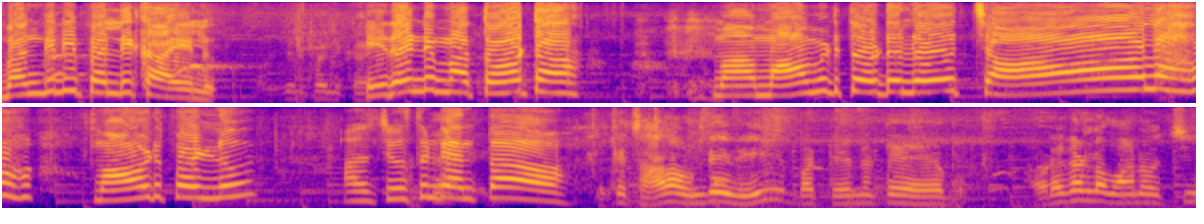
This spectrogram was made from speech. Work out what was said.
బంగినిపల్లి కాయలు. ఇదండి మా తోట. మా మామిడి తోటలో చాలా మామిడి పళ్ళు. అది చూస్తుంటే ఎంత ఇంకా చాలా ఉండేవి బట్ ఏంటంటే వడగళ్ళ వాన వచ్చి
